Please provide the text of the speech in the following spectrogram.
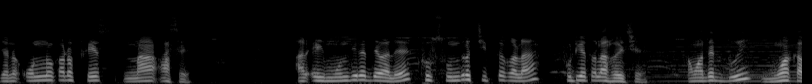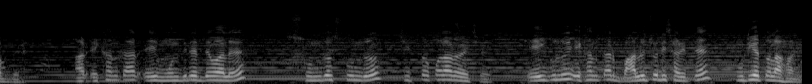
যেন অন্য কারও ফেস না আসে। আর এই মন্দিরের দেওয়ালে খুব সুন্দর চিত্রকলা ফুটিয়ে তোলা হয়েছে। আমাদের দুই মহাকাব্যের। আর এখানকার এই মন্দিরের দেওয়ালে সুন্দর সুন্দর চিত্রকলা রয়েছে। এইগুলোই এখানকার বালুচরি শাড়িতে ফুটিয়ে তোলা হয়।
